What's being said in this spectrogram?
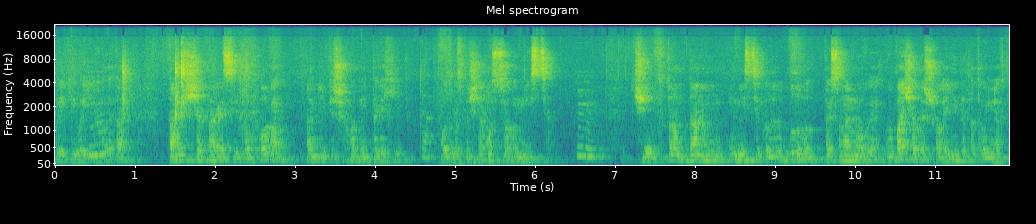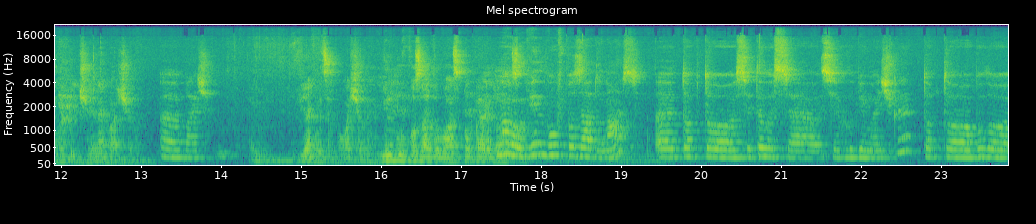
по якій ви їхали, так? Там ще перед світлофором, там є пішохідний перехід. Так. От розпочнемо з цього місця. Мгм. Чи в тому в даному місці, коли ви були, от персонально ви, ви бачили, що їде патрульний автомобіль, чи не бачили? Е, Бачу. Як ви це побачили? Він був позаду вас, попереду вас? Ну, він був позаду нас, е, тобто світилися ці голубі маячки, тобто було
